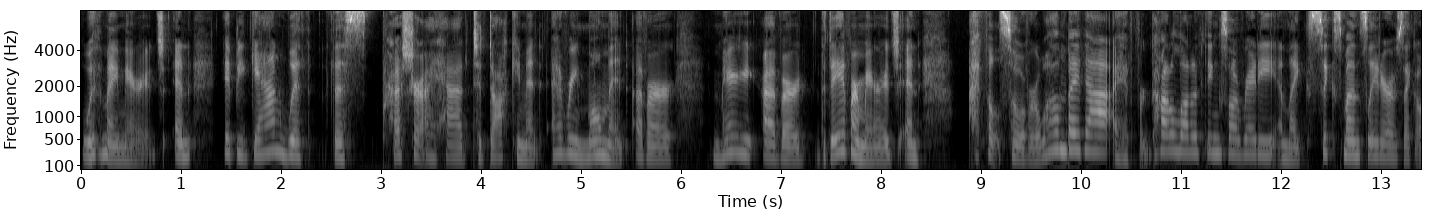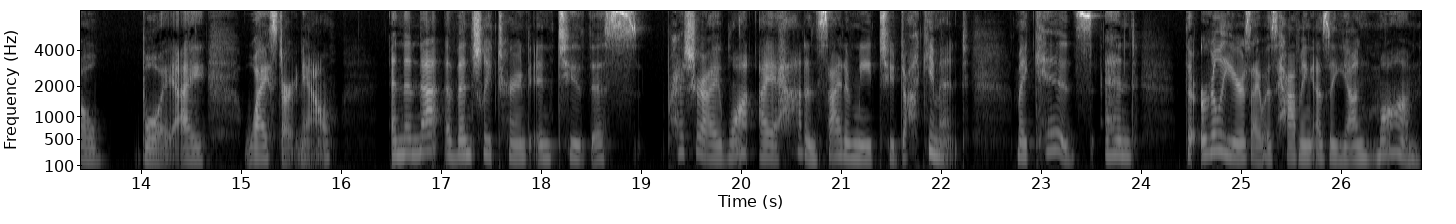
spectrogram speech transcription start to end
with my marriage. And it began with this pressure I had to document every moment of our marriage of our the day of our marriage. And I felt so overwhelmed by that. I had forgot a lot of things already. And like six months later, I was like, oh boy, I why start now? And then that eventually turned into this pressure I want I had inside of me to document my kids and the early years I was having as a young mom.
